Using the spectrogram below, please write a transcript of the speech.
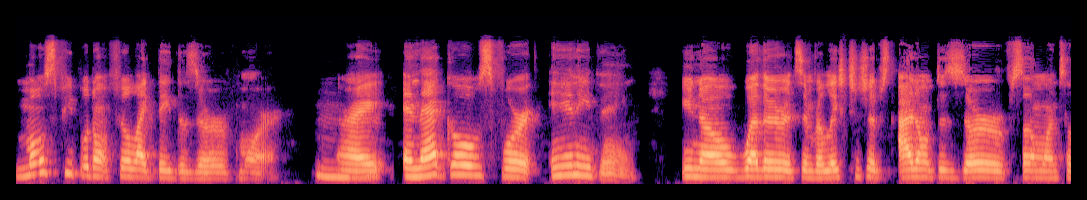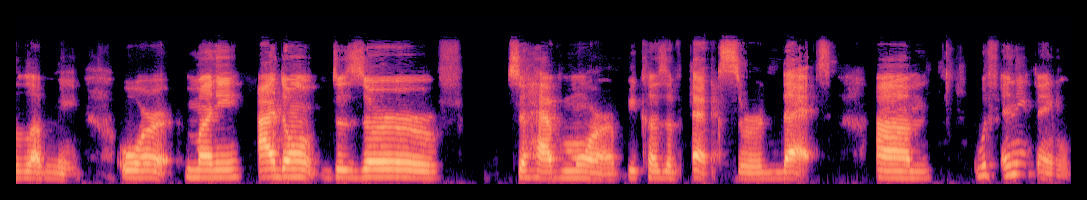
Most people don't feel like they deserve more, mm-hmm. right? And that goes for anything you know whether it's in relationships i don't deserve someone to love me. Or money i don't deserve to have more because of x or that. Um, with anything.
